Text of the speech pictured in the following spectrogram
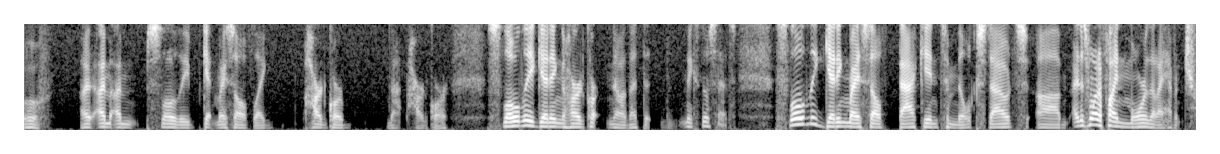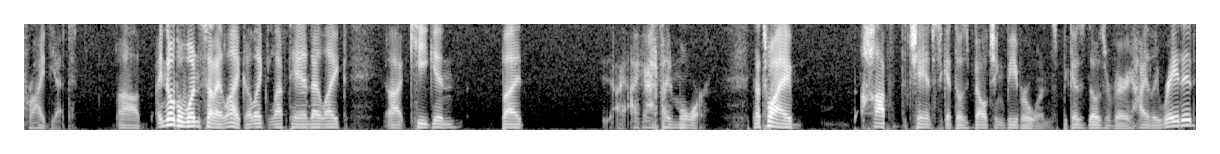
Ooh, I, I'm I'm slowly getting myself like hardcore not hardcore. Slowly getting hardcore. No, that, that, makes no sense. Slowly getting myself back into milk stouts. Um, I just want to find more that I haven't tried yet. Uh, I know the ones that I like. I like Left Hand. I like uh, Keegan, but I, I, gotta find more. That's why I hopped at the chance to get those Belching Beaver ones because those are very highly rated,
